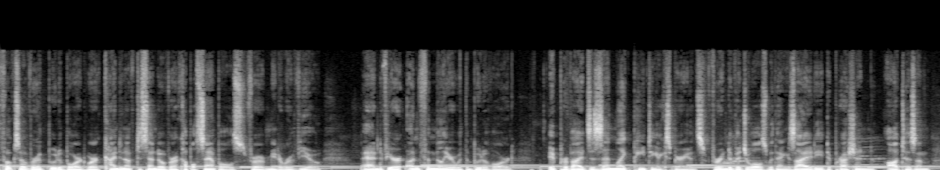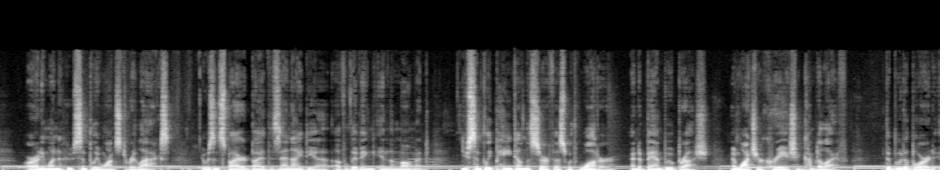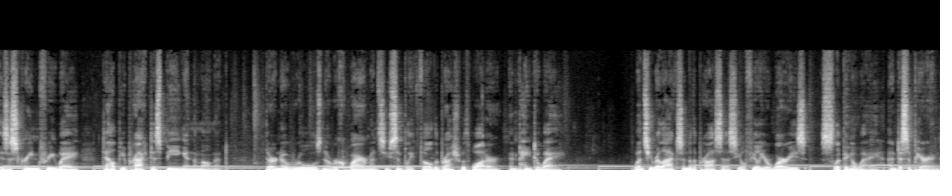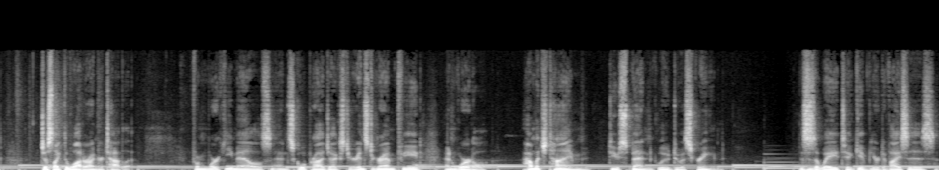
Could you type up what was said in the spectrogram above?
The folks over at Buddha Board were kind enough to send over a couple samples for me to review. And if you're unfamiliar with the Buddha Board, it provides a Zen like painting experience for individuals with anxiety, depression, autism, or anyone who simply wants to relax. It was inspired by the Zen idea of living in the moment. You simply paint on the surface with water and a bamboo brush and watch your creation come to life. The Buddha board is a screen free way to help you practice being in the moment. There are no rules, no requirements. You simply fill the brush with water and paint away. Once you relax into the process, you'll feel your worries slipping away and disappearing, just like the water on your tablet. From work emails and school projects to your Instagram feed and Wordle, how much time do you spend glued to a screen? This is a way to give your devices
